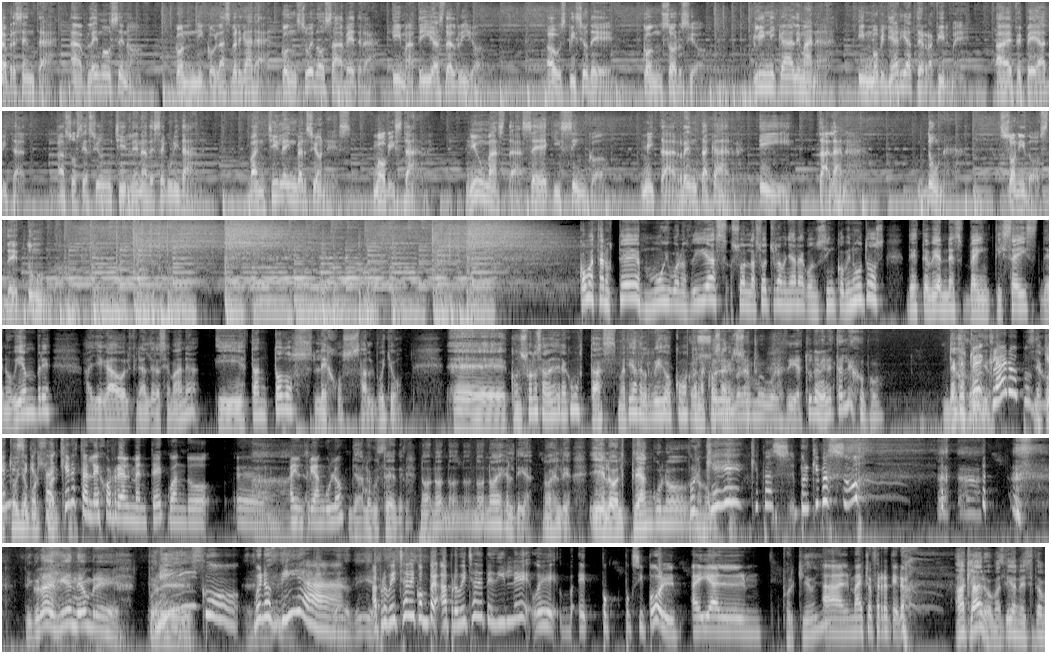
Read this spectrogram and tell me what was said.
Duna presenta Hablemos en Off con Nicolás Vergara, Consuelo Saavedra y Matías del Río. Auspicio de Consorcio, Clínica Alemana, Inmobiliaria Terrafirme, AFP Habitat, Asociación Chilena de Seguridad, Banchile Inversiones, Movistar, New Mazda CX5, Mita Rentacar y Talana. Duna. Sonidos de tu mundo. ¿Cómo están ustedes? Muy buenos días. Son las 8 de la mañana con 5 minutos de este viernes 26 de noviembre. Ha llegado el final de la semana y están todos lejos, salvo yo. Eh, Consuelo Saavedra, ¿cómo estás? Matías del Río, ¿cómo están las cosas en el sur? Muy buenos días. ¿Tú también estás lejos, po? Lejos tuyo. Claro, pues, Lejos ¿quién, tuyo, dice que por está, suerte. ¿quién está lejos realmente cuando eh, Ah, hay un ya. triángulo? Ya, lo que ustedes. No, no, no, no, no, no es el día, no es el día. Y lo del triángulo. ¿Por no me qué? gustó. ¿Qué pasó? ¿Por qué pasó? Nicolás, es viernes, hombre. Nico, buenos días. Buenos días. Aprovecha de comprar, aprovecha de pedirle eh, eh, po- Poxipol ahí al, ¿Por qué, oye? al maestro ferretero. Ah, claro, Matías necesita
